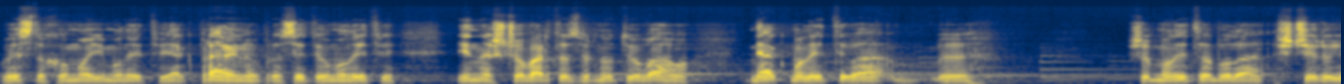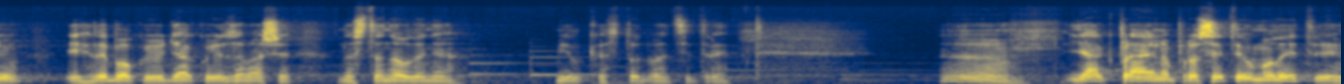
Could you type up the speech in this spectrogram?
вислухав мої молитви, як правильно просити у молитві і на що варто звернути увагу, як молитва, е, щоб молитва була щирою і глибокою. Дякую за ваше настановлення. Мілка 123. Е, Як правильно просити у молитві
